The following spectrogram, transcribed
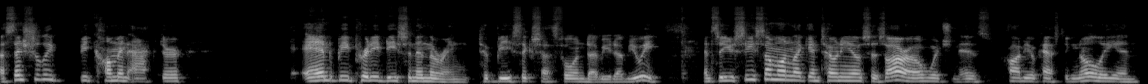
essentially become an actor and be pretty decent in the ring to be successful in WWE. And so you see someone like Antonio Cesaro, which is Claudio Castagnoli in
